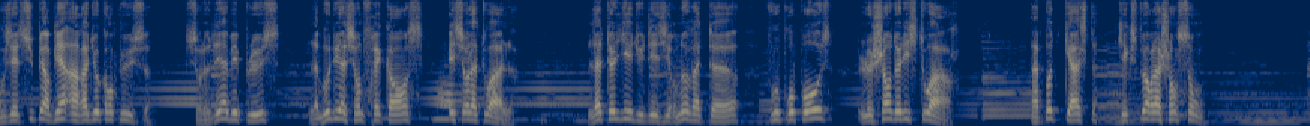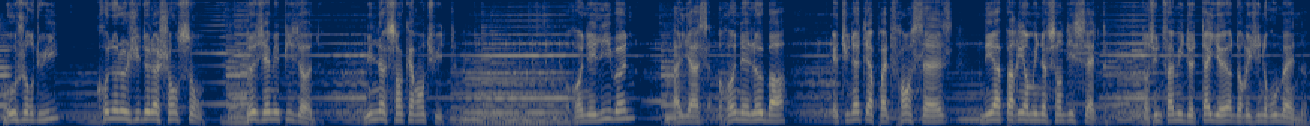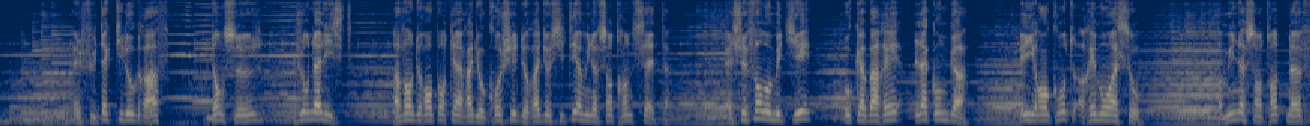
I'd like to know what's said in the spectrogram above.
Vous êtes super bien à Radio Campus, sur le DAB+, la modulation de fréquence et sur la toile. L'atelier du désir novateur vous propose Le chant de l'histoire, un podcast qui explore la chanson. Aujourd'hui, chronologie de la chanson, deuxième épisode, 1948. René Lieben, alias René Lebas, est une interprète française née à Paris en 1917, dans une famille de tailleurs d'origine roumaine. Elle fut dactylographe, danseuse, journaliste, avant de remporter un radio crochet de Radio Cité en 1937. Elle se forme au métier au cabaret La Conga et y rencontre Raymond Assau. En 1939,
